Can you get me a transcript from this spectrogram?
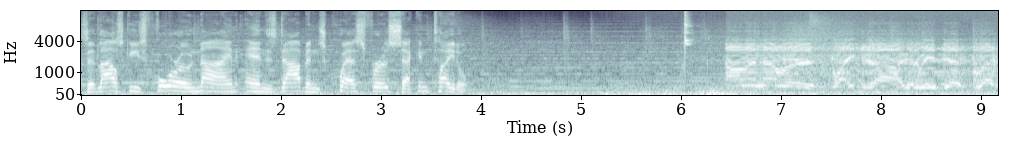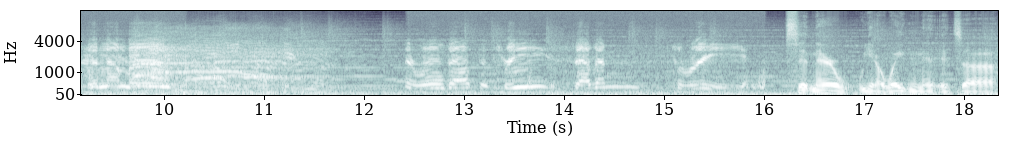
Sadlowski's 409 ends Dobbyn's quest for a second title. Numbers, slight draw, gonna be just left the number. It rolled out to three, seven, three. sitting there, you know, waiting. It's uh,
